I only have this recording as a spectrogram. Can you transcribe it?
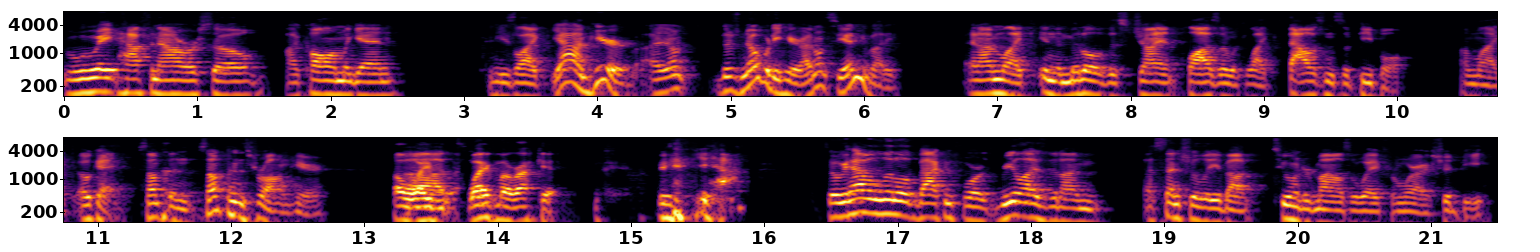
we wait half an hour or so. I call him again, and he's like, "Yeah, I'm here. I don't. There's nobody here. I don't see anybody." And I'm like in the middle of this giant plaza with like thousands of people. I'm like, okay, something something's wrong here. Oh, wave, uh, wave my racket. yeah. So we have a little back and forth. Realize that I'm essentially about 200 miles away from where I should be.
